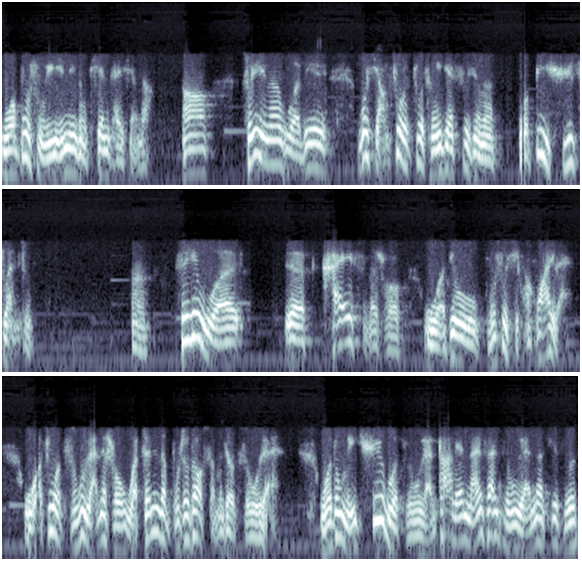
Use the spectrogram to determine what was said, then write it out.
我不属于那种天才型的啊，所以呢，我的我想做做成一件事情呢，我必须专注。嗯，所以我呃开始的时候我就不是喜欢花园，我做植物园的时候，我真的不知道什么叫植物园。我都没去过植物园，大连南山植物园那，其实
